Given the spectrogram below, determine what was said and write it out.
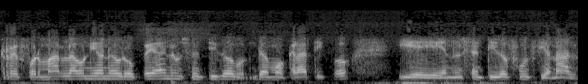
reformar la Unión Europea en un sentido democrático y en un sentido funcional.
